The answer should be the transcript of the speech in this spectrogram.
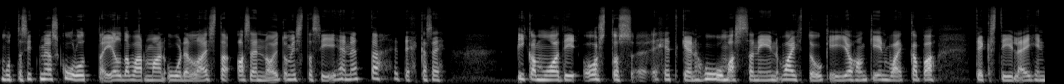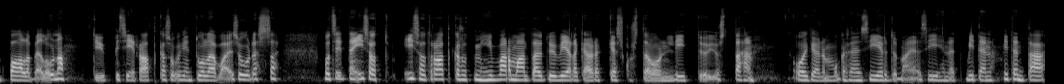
mutta sitten myös kuluttajilta varmaan uudenlaista asennoitumista siihen, että, että ehkä se – pikamuoti ostos hetken huumassa, niin vaihtuukin johonkin vaikkapa tekstiileihin palveluna tyyppisiin ratkaisuihin tulevaisuudessa. Mutta sitten isot, isot ratkaisut, mihin varmaan täytyy vielä käydä keskustelua, niin liittyy just tähän oikeudenmukaiseen siirtymään ja siihen, että miten, miten tämä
